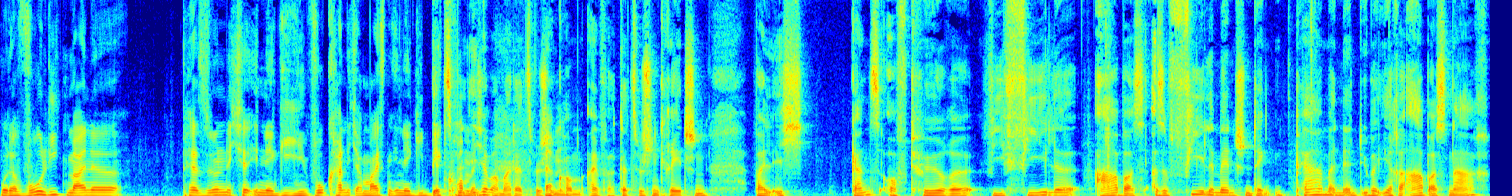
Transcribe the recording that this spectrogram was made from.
oder wo liegt meine persönliche Energie? Wo kann ich am meisten Energie bekommen? Jetzt will ich aber mal dazwischen ähm, kommen, einfach dazwischen grätschen, weil ich ganz oft höre, wie viele Abers, also viele Menschen denken permanent über ihre Abers nach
